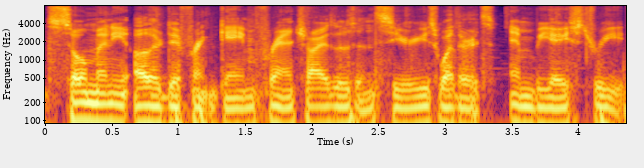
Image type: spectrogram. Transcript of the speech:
so many other different game franchises and series, whether it's NBA Street.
